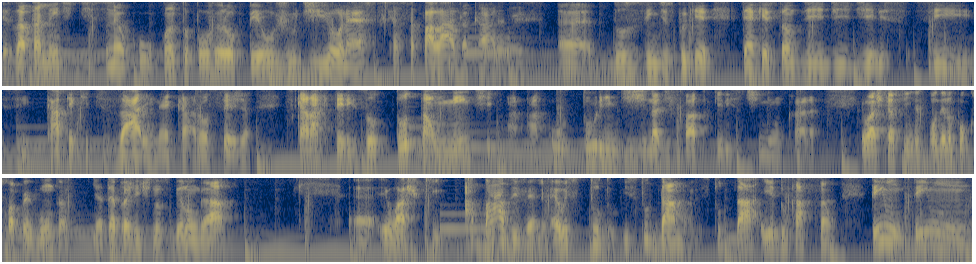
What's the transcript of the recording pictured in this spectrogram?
exatamente disso, né? O, o quanto o povo europeu judiou, né? Essa que essa palavra, cara. É, dos índios, porque tem a questão de, de, de, eles se, se catequetizarem, né, cara? Ou seja, descaracterizou totalmente a, a, cultura indígena de fato que eles tinham, cara. Eu acho que, assim, respondendo um pouco sua pergunta, e até pra gente não se delongar, é, eu acho que a base, velho, é o estudo. Estudar, mano. Estudar e educação. Tem um, tem um,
